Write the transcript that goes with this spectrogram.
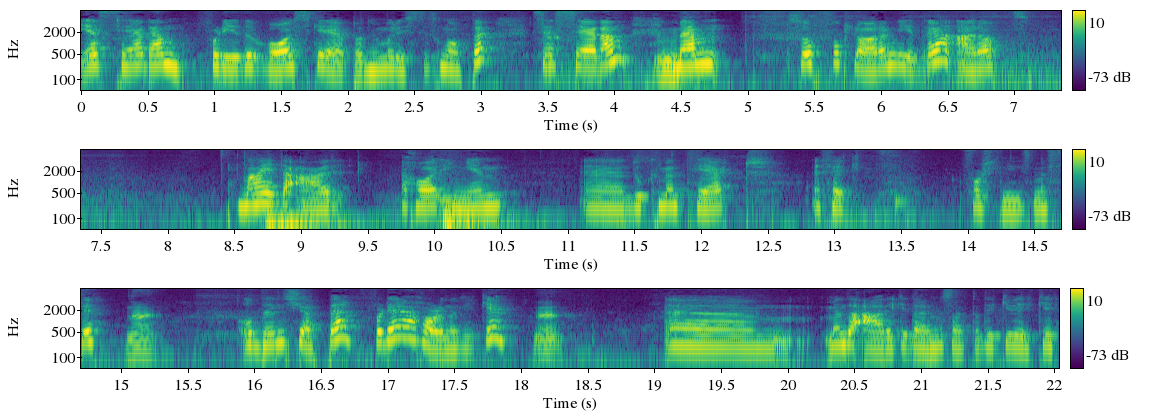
Jeg ser den fordi det var skrevet på en humoristisk måte. Så jeg ser den. Mm. Men så forklarer han videre er at Nei, det er har ingen eh, dokumentert effekt forskningsmessig. Nei. Og den kjøper jeg, for det har det nok ikke. Nei. Ehm, men det er ikke dermed sagt at det ikke virker.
